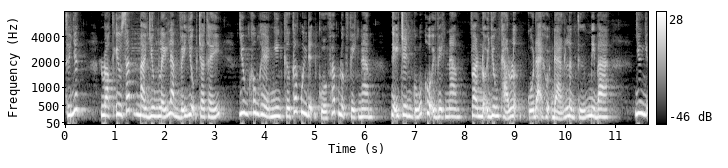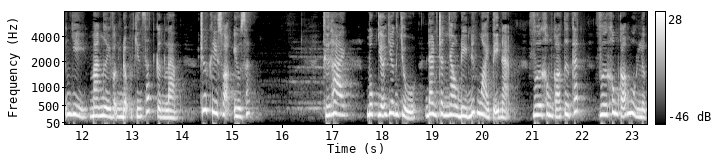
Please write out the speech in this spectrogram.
Thứ nhất, loạt yêu sách mà Dung lấy làm ví dụ cho thấy Dung không hề nghiên cứu các quy định của pháp luật Việt Nam, nghị trình của Quốc hội Việt Nam và nội dung thảo luận của Đại hội Đảng lần thứ 13 như những gì mà người vận động chính sách cần làm trước khi soạn yêu sách. Thứ hai, một giới dân chủ đang tranh nhau đi nước ngoài tị nạn, vừa không có tư cách, vừa không có nguồn lực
